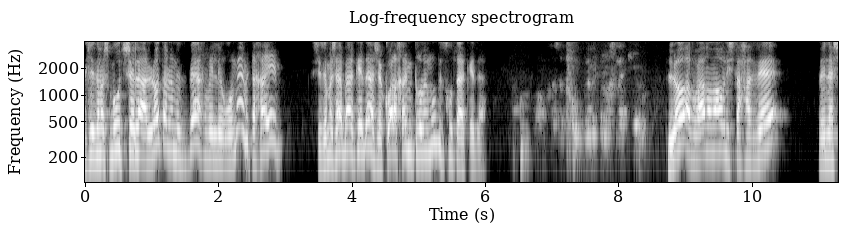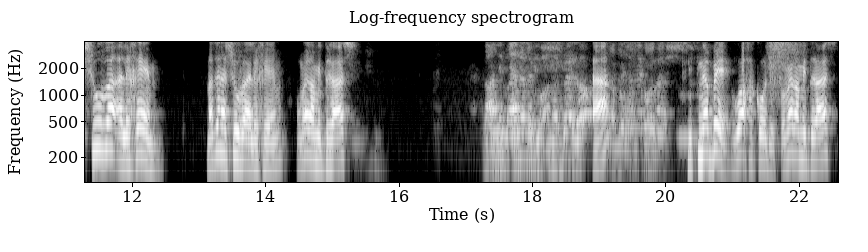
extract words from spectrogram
יש לזה משמעות של לעלות על המזבח ולרומם את החיים, שזה מה שהיה בעקדה, שכל החיים התרוממו בזכות העקדה. לא, אברהם אמר ונשתחווה ונשובה עליכם. מה זה נשובה עליכם? אומר המדרש. אה? נתנבא, רוח הקודש. אומר המדרש,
